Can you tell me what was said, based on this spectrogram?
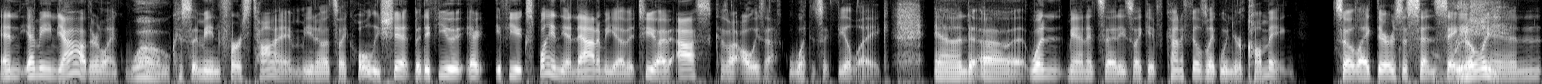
and I mean, yeah, they're like, whoa, because I mean, first time, you know, it's like holy shit. But if you uh, if you explain the anatomy of it too, I've asked because I always ask, what does it feel like? And uh, one man had said, he's like, it kind of feels like when you're coming. So like, there's a sensation,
